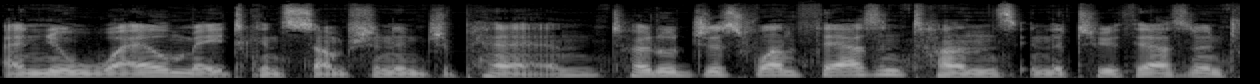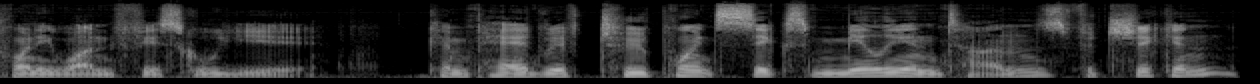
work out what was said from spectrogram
Annual whale meat consumption in Japan totaled just 1,000 tonnes in the 2021 fiscal year, compared with 2.6 million tonnes for chicken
